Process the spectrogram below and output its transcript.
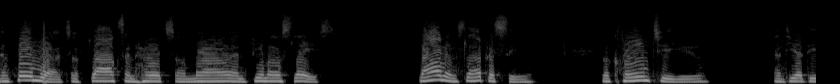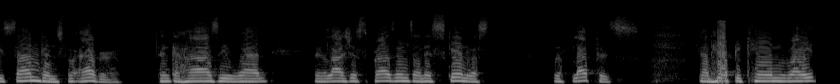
and vineyards or flocks and herds of male and female slaves? Naaman's leprosy will cling to you and to your descendants forever. And Gehazi went in Elijah's presence, and his skin was with lepers, and hair became white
